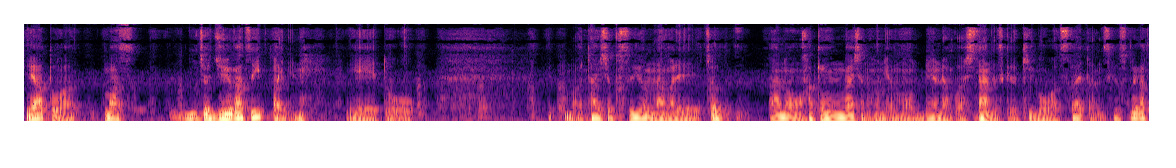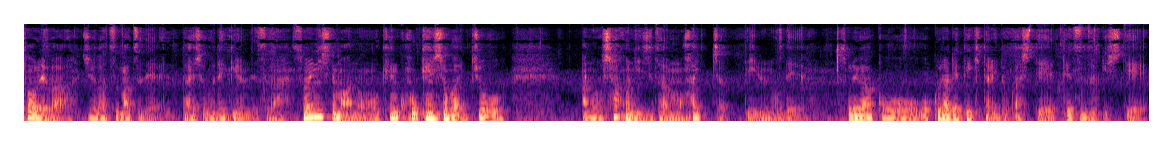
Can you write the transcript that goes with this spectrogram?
で、あとは、まあ、一応10月いっぱいでね、えっ、ー、と、まあ、退職するような流れで、ちょっと、あの、派遣会社の方にはもう連絡はしたんですけど、希望は伝えたんですけど、それが通れば10月末で退職できるんですが、それにしても、あの、健康保険証が一応、あの、社保に実はもう入っちゃっているので、それがこう、送られてきたりとかして、手続きして、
